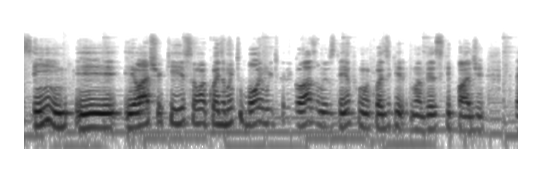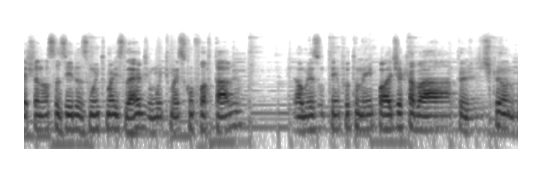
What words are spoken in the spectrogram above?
Sim, e eu acho que isso é uma coisa muito boa e muito perigosa ao mesmo tempo, uma coisa que, uma vez que pode deixar nossas vidas muito mais leves, muito mais confortável, ao mesmo tempo também pode acabar prejudicando.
